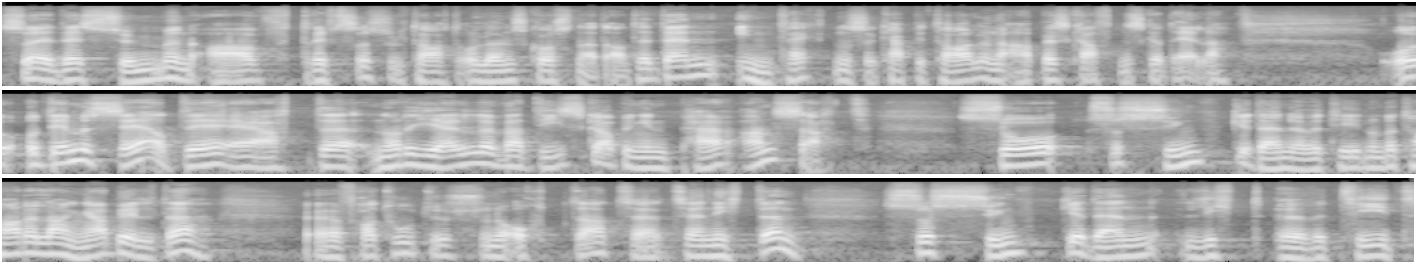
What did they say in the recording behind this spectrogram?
så er det summen av driftsresultat og lønnskostnader. Det er den inntekten som kapitalen og arbeidskraften skal dele. Og, og, det vi ser, det er at eh, når det gjelder verdiskapingen per ansatt, så, så synker den over tid. Når vi tar det lange bildet fra 2008 til, til 2019, så synker den litt over tid.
